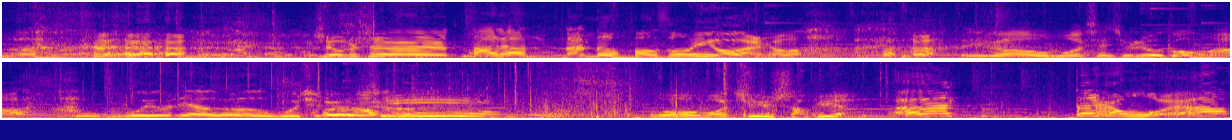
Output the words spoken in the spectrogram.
这不是大家难得放松一个晚上吗？那个，我先去遛狗了。我我有点饿，我去找吃。我我去赏月，哎，带上我呀！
